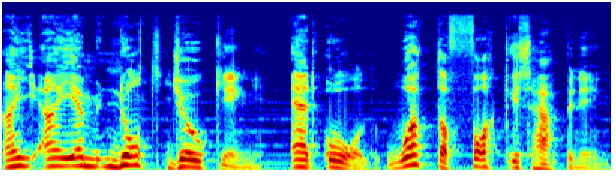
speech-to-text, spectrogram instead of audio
I I am not joking at all. What the fuck is happening?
